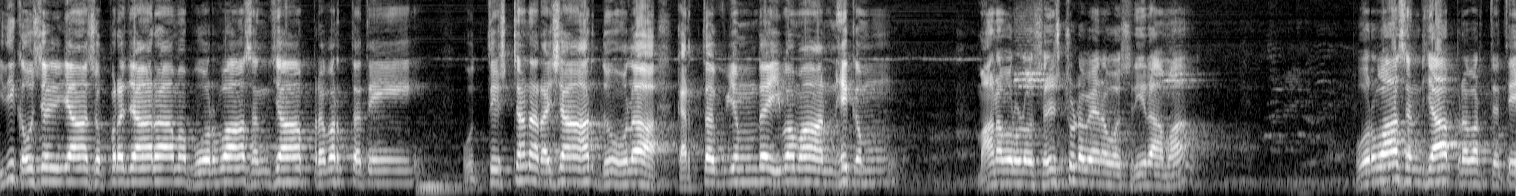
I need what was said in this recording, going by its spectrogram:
ఇది కౌశల్యా సుప్రజారామ పూర్వా సంధ్యా ప్రవర్తతే. ఉత్తిష్టన రశార్దూల కర్తవ్యం దైవమాహ్నికం మానవులలో శ్రేష్ఠుడమైన ఓ శ్రీరామ పూర్వా సంధ్యా ప్రవర్తతే.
